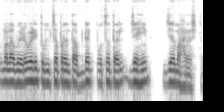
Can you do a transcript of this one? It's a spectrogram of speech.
तुम्हाला वेळोवेळी तुमच्यापर्यंत अपडेट पोचत राहील. जय हिंद जय महाराष्ट्र.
